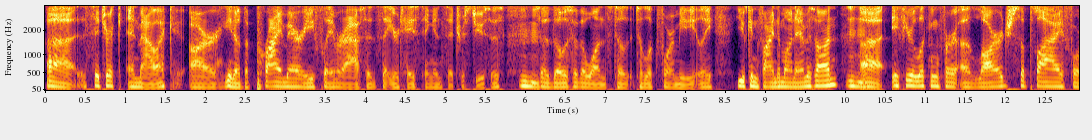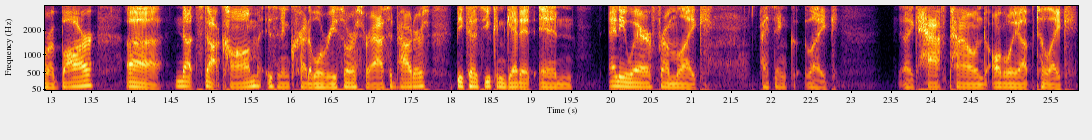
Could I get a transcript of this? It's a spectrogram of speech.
Uh, citric and malic are you know the primary flavor acids that you're tasting in citrus juices. So those are the ones to to look for immediately. You can find them on Amazon. Uh, if you're looking for a large supply for a bar. Uh, nuts.com is an incredible resource for acid powders because you can get it in anywhere from like I think like like half pound all the way up to like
